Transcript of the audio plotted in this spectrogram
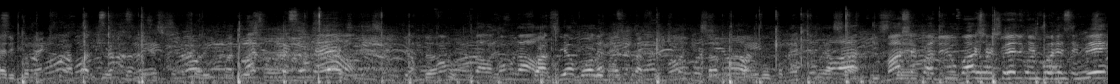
Eric, como é que foi a partida também? Como eu falei com o Matheus, foi um destaque, né? sempre tentando fazer a bola mais pra frente pra quem sabe no gol. Como é que foi essa estreia? Baixa quadril, baixa joelho, quem for receber.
